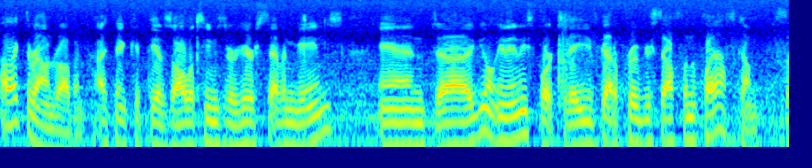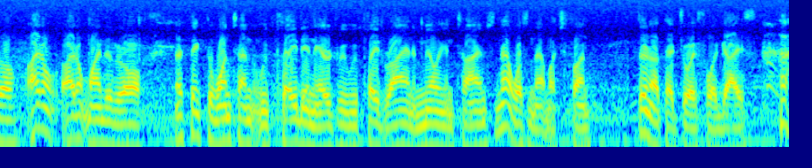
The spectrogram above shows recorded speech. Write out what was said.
I like the round robin. I think it gives all the teams that are here seven games. And uh, you know, in any sport today, you've got to prove yourself when the playoffs come. So I don't, I don't mind it at all. And I think the one time that we played in Airdrie, we played Ryan a million times, and that wasn't that much fun. They're not that joyful of guys.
